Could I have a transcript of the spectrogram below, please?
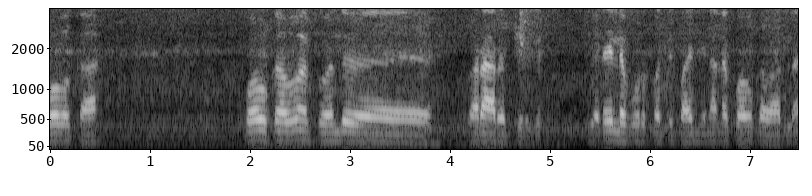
கோவக்காய். கோவக்காவும் இப்போ வந்து வர ஆரம்பிச்சிருக்கு. இடையில ஒரு பத்து பதினஞ்சு நாளில் கோவக்காய் வரல.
